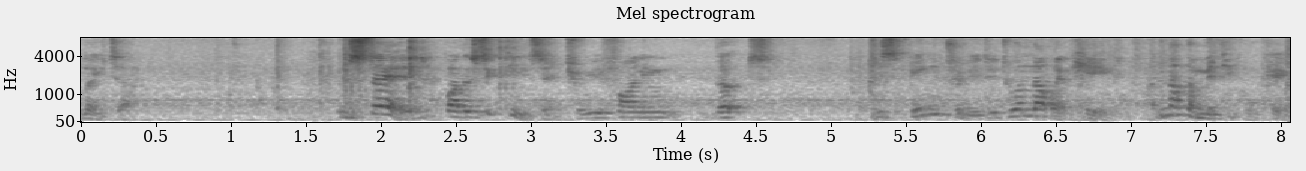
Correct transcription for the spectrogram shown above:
later. Instead, by the 16th century, you're finding that it's being attributed to another king, another mythical king.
